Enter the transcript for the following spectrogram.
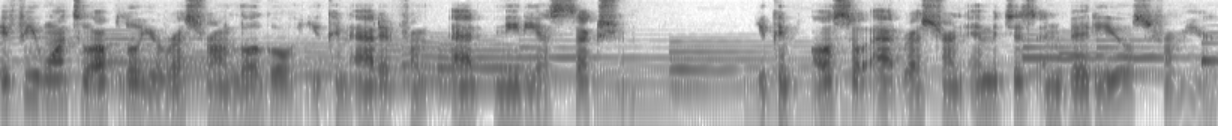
If you want to upload your restaurant logo, you can add it from Add Media section. You can also add restaurant images and videos from here.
